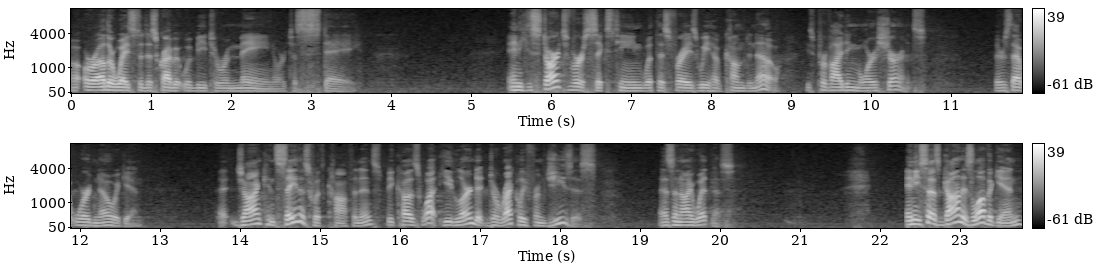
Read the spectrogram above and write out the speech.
Uh, or other ways to describe it would be to remain or to stay. And he starts verse 16 with this phrase, we have come to know. He's providing more assurance. There's that word know again. John can say this with confidence because what? He learned it directly from Jesus as an eyewitness. And he says, God is love again,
